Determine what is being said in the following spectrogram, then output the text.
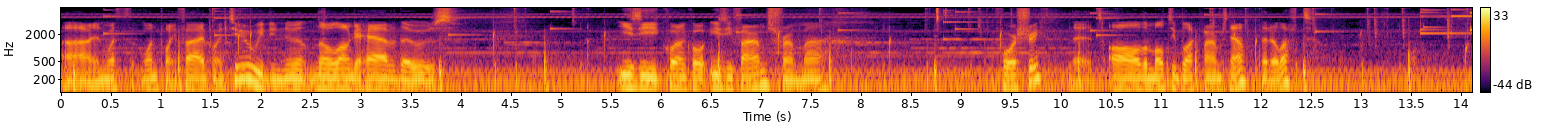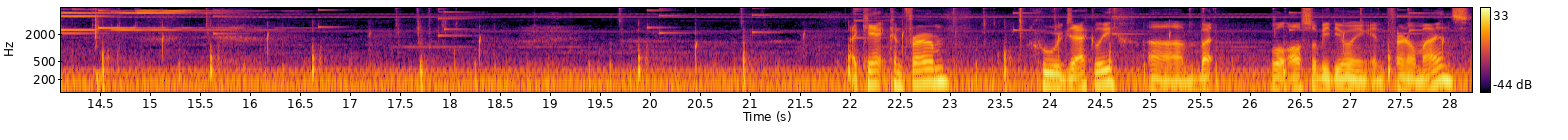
Uh, and with 1.5.2, we do no, longer have those easy, quote-unquote, easy farms from uh, forestry. It's all the multi-block farms now that are left. I can't confirm who exactly, um, but we'll also be doing Inferno Mines.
